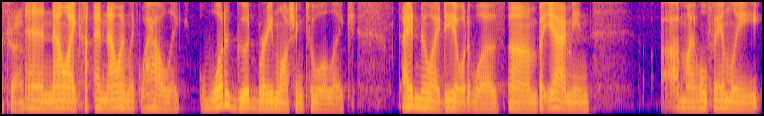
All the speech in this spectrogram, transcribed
Okay. and now I and now I'm like, wow, like what a good brainwashing tool. Like I had no idea what it was. Um, but yeah, I mean, uh, my whole family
